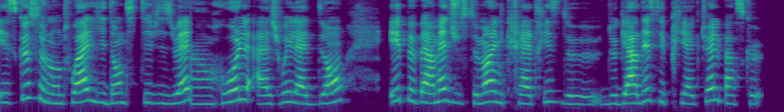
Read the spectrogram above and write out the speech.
Est-ce que selon toi, l'identité visuelle a un rôle à jouer là-dedans? Et peut permettre justement à une créatrice de, garder ses prix actuels parce que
